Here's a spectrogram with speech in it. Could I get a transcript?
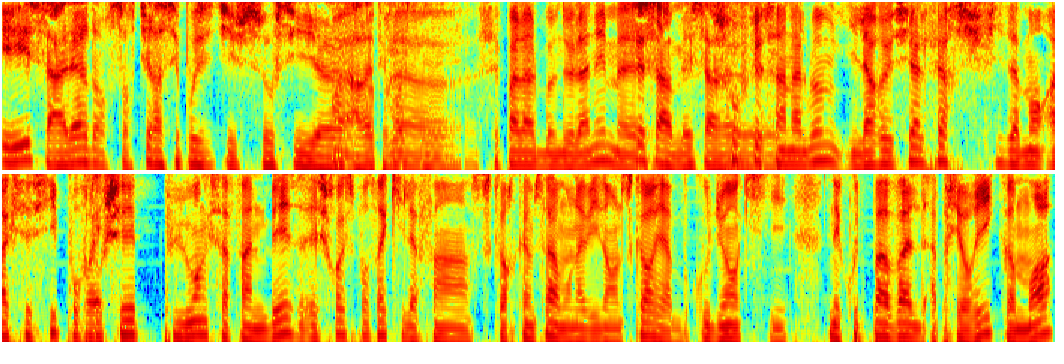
et ça a l'air d'en ressortir assez positif, sauf si euh, Ouais, arrêtez-moi. c'est- euh, c'est pas l'album de l'année mais C'est ça, mais ça. je trouve que euh, c'est un album, il a réussi à le faire suffisamment accessible pour Ouais. toucher plus loin que sa fanbase, et je crois que c'est pour ça qu'il a fait un score comme ça, à mon avis, dans le score, il y a beaucoup de gens qui n'écoutent pas Vald a priori, comme moi,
